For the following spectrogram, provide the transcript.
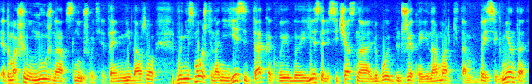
эту машину нужно обслуживать. Это не должно, вы не сможете на ней ездить так, как вы бы ездили сейчас на любой бюджетной иномарке там, B-сегмента,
